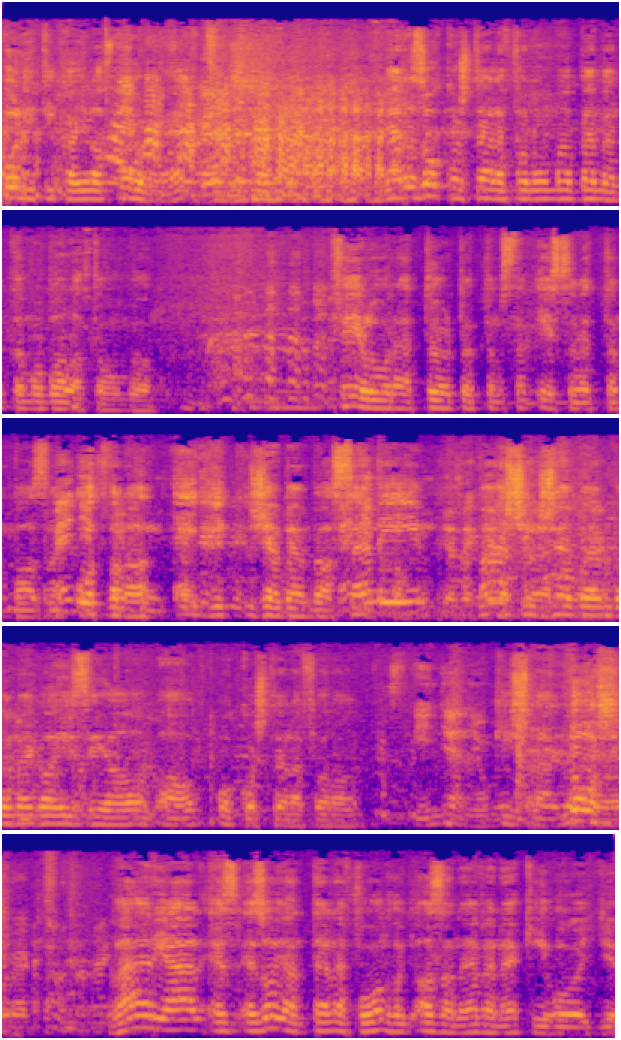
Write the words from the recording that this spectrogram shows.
politikailag korrekt, mert az okos telefonommal bementem a Balatonba. Fél órát töltöttem, aztán észrevettem bazd meg. Ott van a egyik zsebembe a ezekért másik a zsebembe meg a, izé a, a okos telefonom. Ingyen nyomjuk. Kislány. Nos. Várjál, ez, ez olyan telefon, hogy az a neve neki, hogy,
